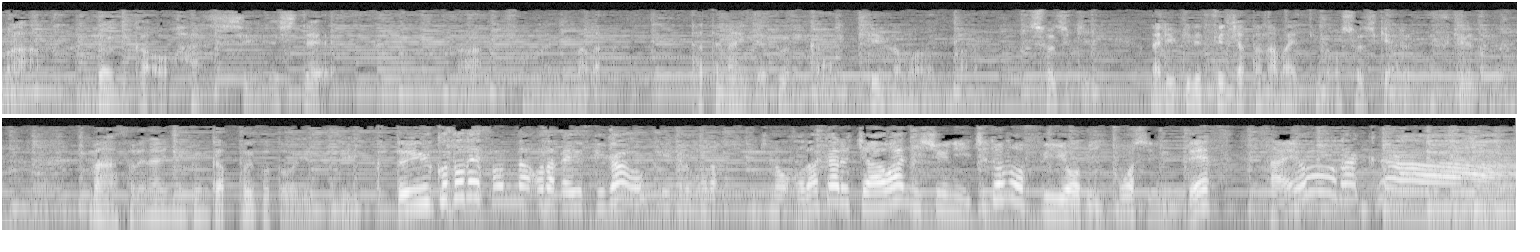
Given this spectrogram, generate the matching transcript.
まあ文化を発信して、まあそんなにまだ立てないんで文化っていうのも、まあ正直、成り行きでついちゃった名前っていうのも正直あるんですけれども、まあ、それなりに文化っぽいことを言っていく。ということで、そんな小高祐介がお送りする小高祐介の小高ルチャーは2週に1度の水曜日更新です。さようなら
